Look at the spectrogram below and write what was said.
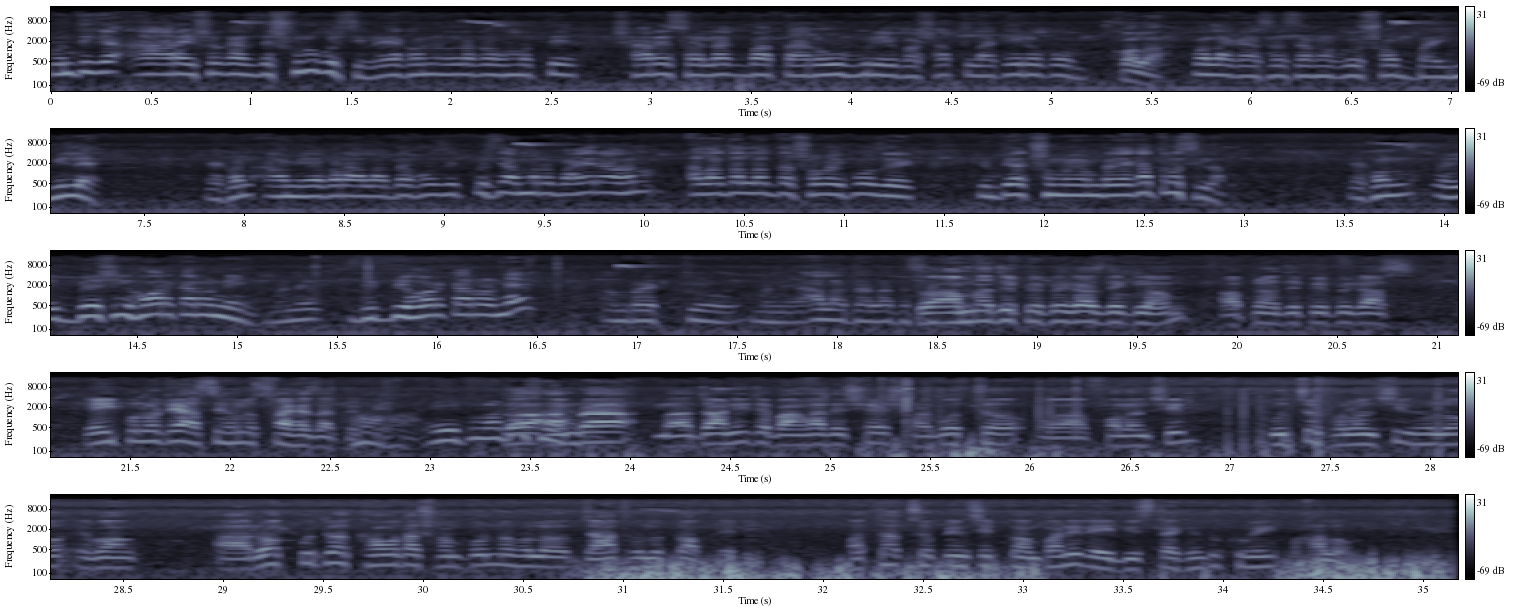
ওন থেকে আড়াইশো গাছ দিয়ে শুরু করছিল। এখন আল্লাহ রহমতে সাড়ে ছয় লাখ বা তার উপরে বা সাত লাখ এরকম কলা। কলা গাছ আছে আমাকে সব ভাই মিলে। এখন আমি আবার আলাদা প্রজেক্ট করছি আমার বাইরে এখন আলাদা আলাদা সবাই প্রজেক্ট কিন্তু এক সময় আমরা একাত্র ছিলাম। এখন এই বেশি হওয়ার কারণে মানে বৃদ্ধি হওয়ার কারণে আমরা একটু মানে আলাদা আলাদা তো আমরা যে পেঁপে গাছ দেখলাম আপনার যে পেঁপে গাছ এই প্লটে আছে হলো ছয় হাজার হ্যাঁ পেঁপে। হ্যাঁ এই তো আমরা জানি যে বাংলাদেশের সর্বোচ্চ ফলনশীল উচ্চ ফলনশীল হলো এবং রোগ প্রতিরোধ ক্ষমতা সম্পূর্ণ হলো জাত হলো টপ লেডি অর্থাৎ সুপ্রিম সিড কোম্পানির এই বীজটা কিন্তু খুবই ভালো।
